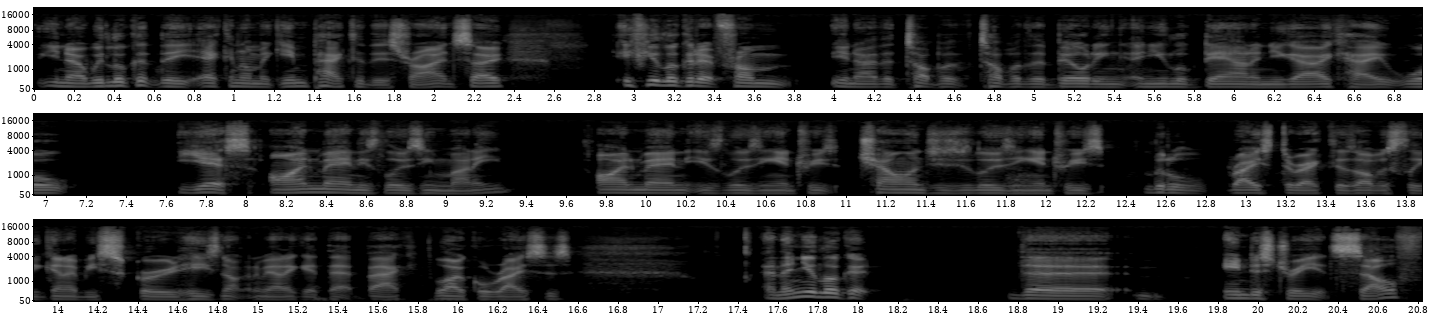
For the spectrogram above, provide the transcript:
you know, we look at the economic impact of this, right? So, if you look at it from you know the top of top of the building, and you look down, and you go, okay, well, yes, Ironman is losing money. Ironman is losing entries. Challenges is losing entries. Little race directors obviously going to be screwed. He's not going to be able to get that back. Local races, and then you look at the industry itself.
